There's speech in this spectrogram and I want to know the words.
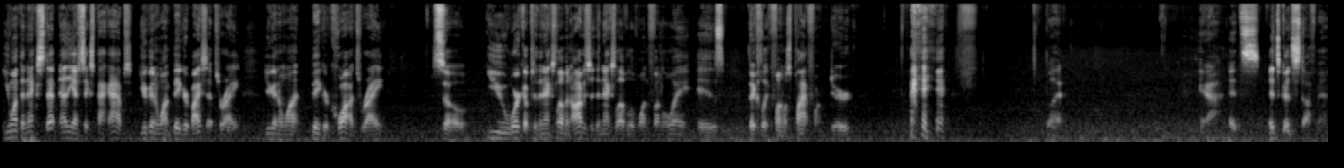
you want the next step. Now that you have six pack abs, you're gonna want bigger biceps, right? You're gonna want bigger quads, right? So you work up to the next level, and obviously the next level of one funnel away is the ClickFunnels platform, dude. but yeah, it's it's good stuff, man.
